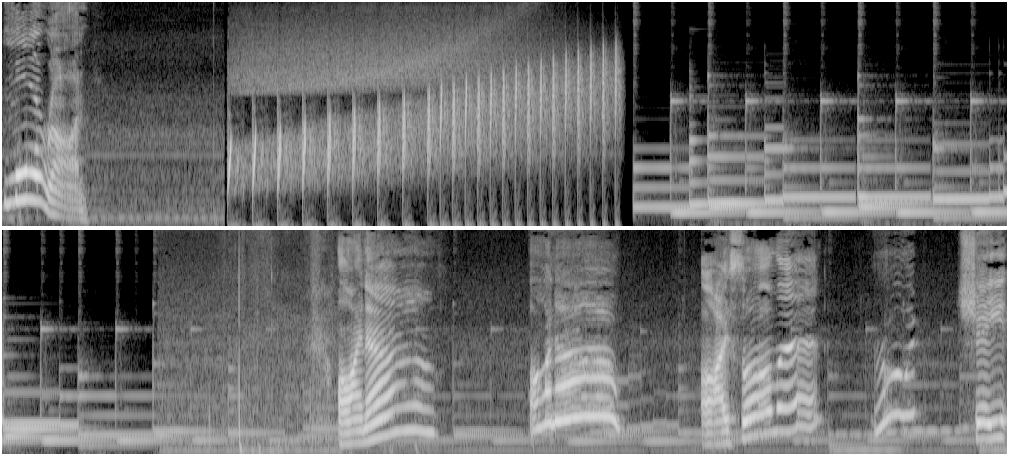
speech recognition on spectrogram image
moron? I know. I know. I saw that. Right. She,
